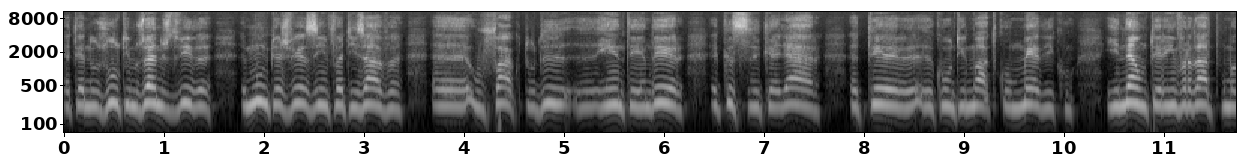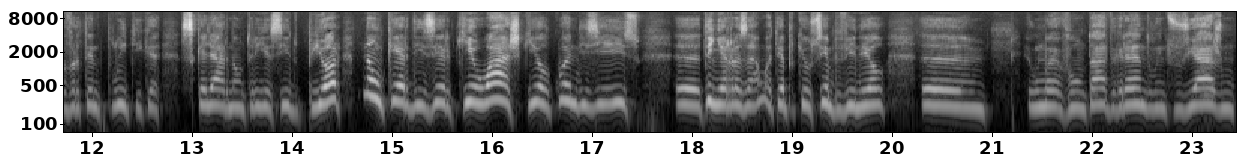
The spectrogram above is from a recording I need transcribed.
até nos últimos anos de vida muitas vezes enfatizava uh, o facto de entender que se calhar ter continuado como médico e não ter enverdado por uma vertente política, se calhar não teria sido pior. Não quer dizer que eu acho que ele, quando dizia isso, tinha razão, até porque eu sempre vi nele uma vontade grande, um entusiasmo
